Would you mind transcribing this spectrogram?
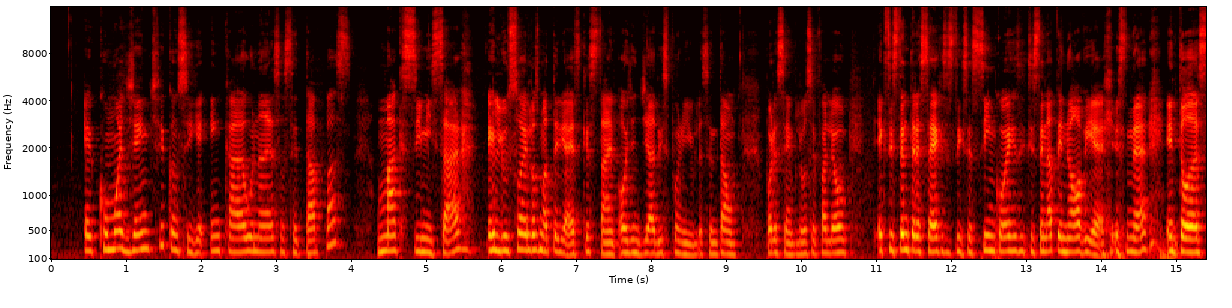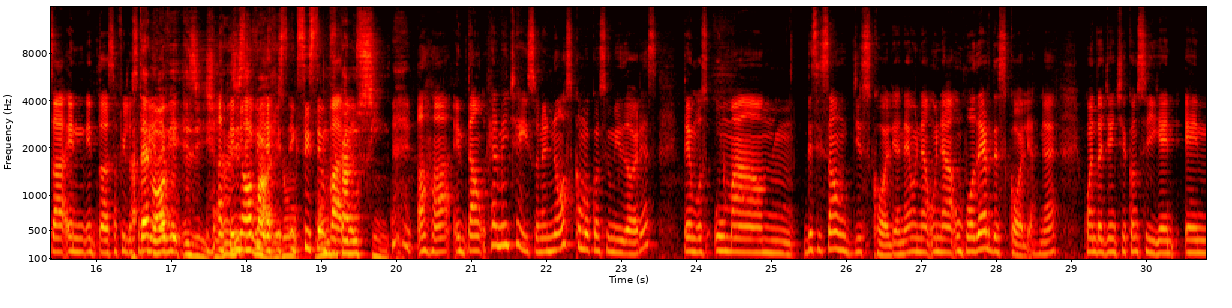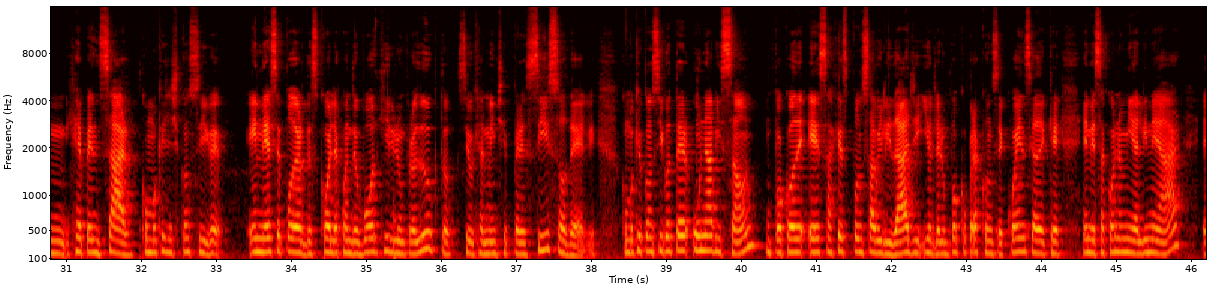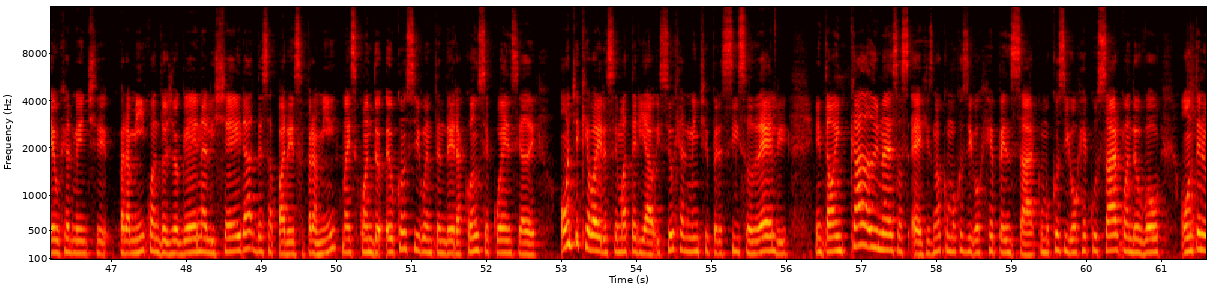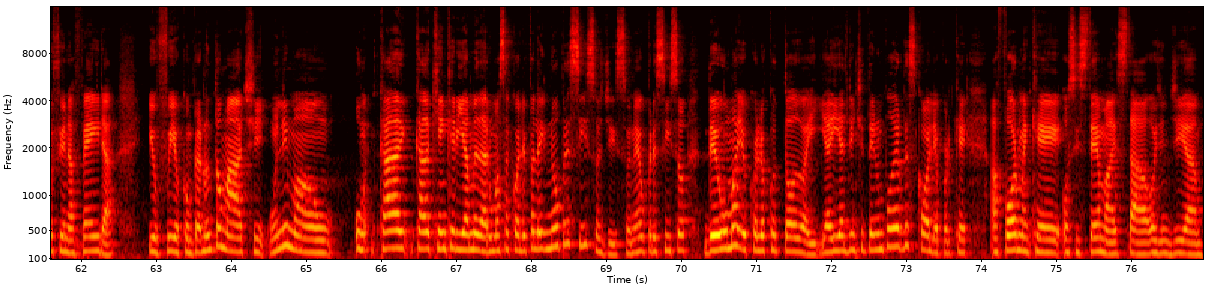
É como a gente consegue, em cada uma dessas etapas, maximizar o uso dos materiais que estão hoje em dia disponíveis. Então, por exemplo, você falou existem três ejes, existem cinco ejes, existem até nove ejes, né? Em toda essa, em, em toda essa filosofia. Até nove existe. Então até existem nove vários. ejes, Vamos, existem vamos vários. ficar nos cinco. Aham. Então, realmente é isso, né? Nós, como consumidores, temos uma hum, decisão de escolha, né? Uma, uma, um poder de escolha, né? Quando a gente consegue em, em repensar como que a gente consegue nesse poder de escolha quando eu vou adquirir um produto, se eu realmente preciso dele. Como que eu consigo ter uma visão, um pouco de essa responsabilidade e olhar um pouco para a consequência de que nessa economia linear, eu realmente, para mim, quando joguei na lixeira, desaparece para mim, mas quando eu consigo entender a consequência de onde que vai ir esse material e se eu realmente preciso dele, então em cada uma dessas ejes, não? como consigo repensar, como consigo recusar quando eu vou, ontem eu fui na feira, eu fui eu comprar um tomate, um limão, um, cada, cada quem queria me dar uma sacola, eu falei, não preciso disso, né? Eu preciso de uma e eu coloco todo aí. E aí a gente tem um poder de escolha, porque a forma em que o sistema está hoje em dia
